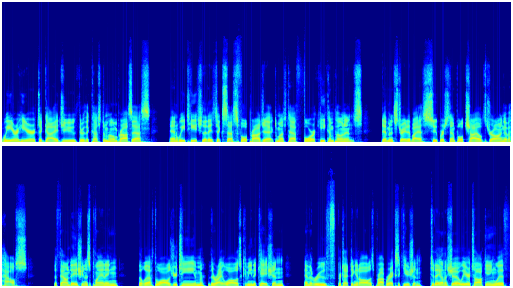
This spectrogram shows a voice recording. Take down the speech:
We are here to guide you through the custom home process, and we teach that a successful project must have four key components demonstrated by a super simple child's drawing of a house. The foundation is planning, the left wall is your team, the right wall is communication, and the roof protecting it all is proper execution. Today on the show, we are talking with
